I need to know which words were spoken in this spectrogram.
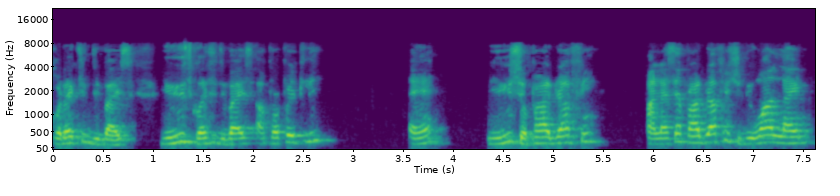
corrective device. You use corrective device appropriately. Eh? You use your paragraphing. And I said paragraphing should be one line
